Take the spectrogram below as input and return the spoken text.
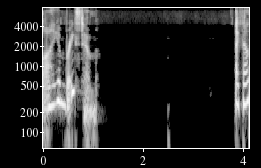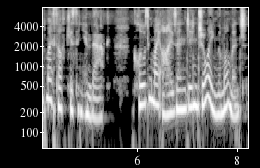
I embraced him. I found myself kissing him back, closing my eyes and enjoying the moment.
